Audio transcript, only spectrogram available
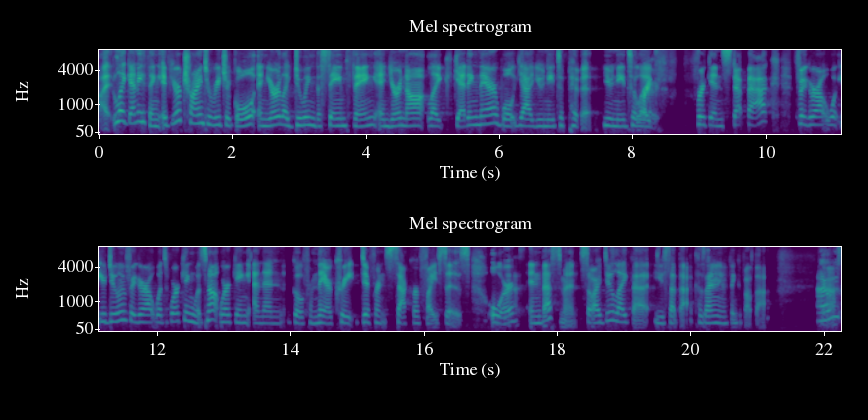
I, like anything if you're trying to reach a goal and you're like doing the same thing and you're not like getting there well yeah you need to pivot you need to like Right. Freaking step back figure out what you're doing figure out what's working what's not working and then go from there create different sacrifices or Yes. investment so i do like that you said that because i didn't even think about that I Yeah. was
